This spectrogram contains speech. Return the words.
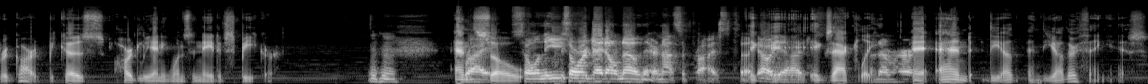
regard because hardly anyone's a native speaker, hmm and right. so, so when they use a word they don't know, they're not surprised. Like, oh yeah, exactly. I've never heard. A- and the other and the other thing is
